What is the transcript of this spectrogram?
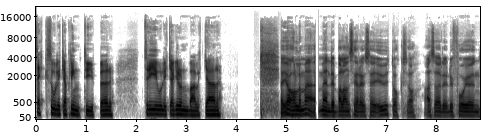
sex olika plinttyper, tre olika grundbalkar. Jag håller med, men det balanserar ju sig ut också. Alltså du, du får ju en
